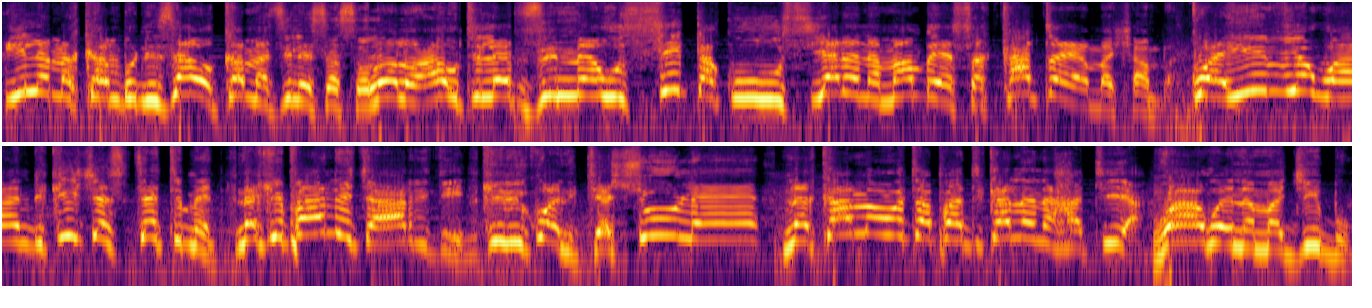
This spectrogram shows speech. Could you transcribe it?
ile makampuni zao kama zile Sasololo Outlet zimehusika kuhusiana na mambo ya sakata ya mashamba. Kwa hivyo waandikishe statement, na kipande cha ardhi kilikuwa ni cha shule, na kama watapatikana na hatia wawe na majibu.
